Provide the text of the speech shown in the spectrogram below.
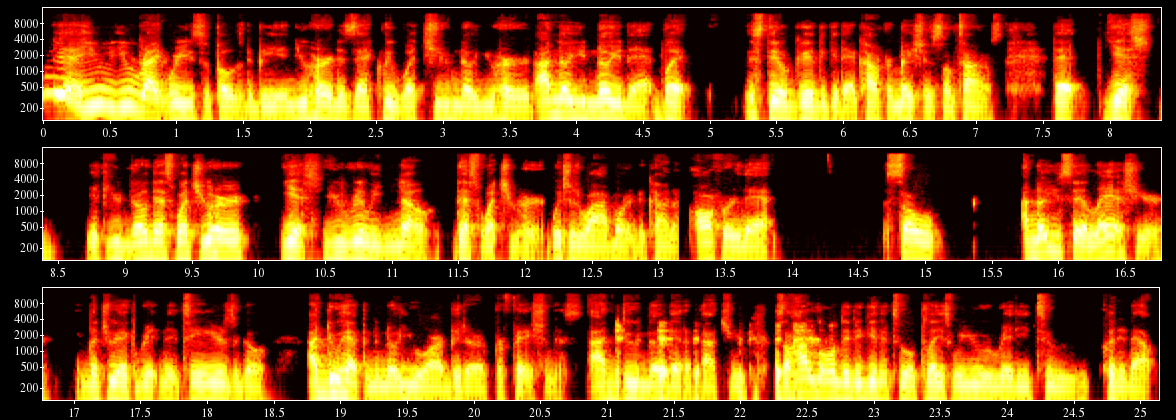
Yeah, you you right where you're supposed to be, and you heard exactly what you know you heard. I know you know that, but it's still good to get that confirmation sometimes that yes, if you know that's what you heard, yes, you really know that's what you heard, which is why I wanted to kind of offer that. So I know you said last year, but you had written it 10 years ago. I do happen to know you are a bit of a perfectionist. I do know that about you. So how long did it get it to a place where you were ready to put it out?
